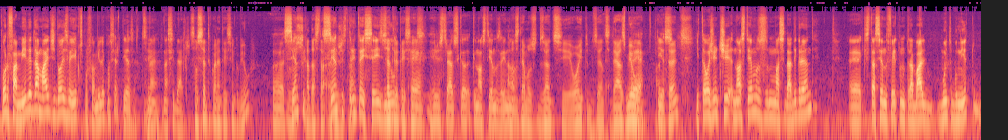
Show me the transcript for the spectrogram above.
por família dá mais de dois veículos por família com certeza né, na cidade. São 145 mil? Uh, cento, 136 mil 136. É, registrados que, que nós temos aí. Ah, no... Nós temos 208, 210 mil é, habitantes. Isso. Então a gente, nós temos uma cidade grande é, que está sendo feito um trabalho muito bonito, um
